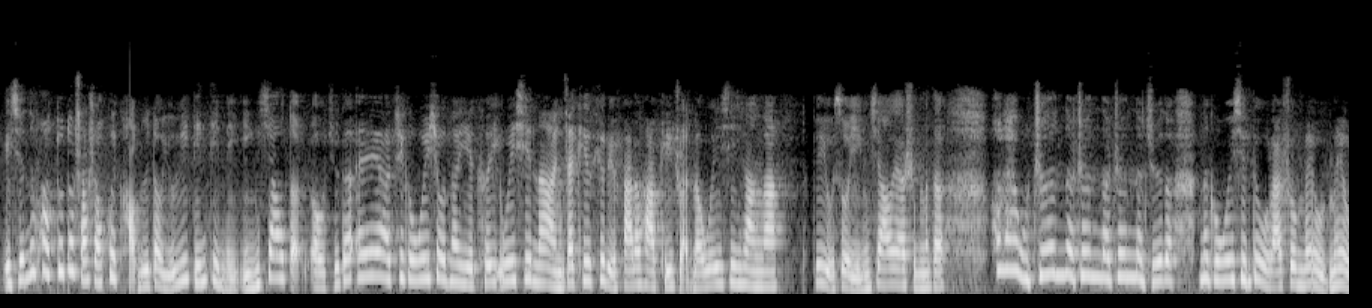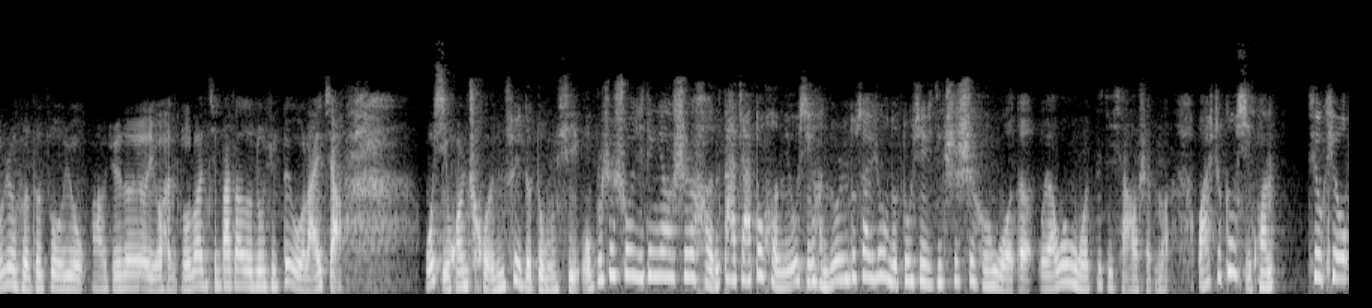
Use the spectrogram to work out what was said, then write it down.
以前的话多多少少会考虑到有一点点的营销的。我觉得哎呀，这个微秀呢也可以，微信呢你在 QQ 里发的话可以转到微信上啊。可以有所营销呀什么的，后来我真的真的真的觉得那个微信对我来说没有没有任何的作用啊，觉得有很多乱七八糟的东西对我来讲，我喜欢纯粹的东西。我不是说一定要是很大家都很流行，很多人都在用的东西一定是适合我的。我要问问我自己想要什么，我还是更喜欢 QQ。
